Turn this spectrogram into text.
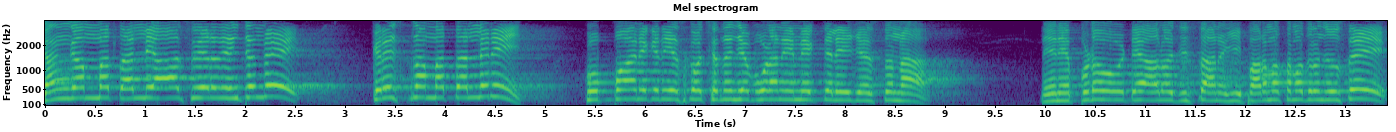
గంగమ్మ తల్లి ఆశీర్వదించింది. కృష్ణమ్మ తల్లిని కుప్పానికి తీసుకొచ్చిందని చెప్పి కూడా నేను మీకు తెలియజేస్తున్నా. నేను ఎప్పుడో ఒకటే ఆలోచిస్తాను. ఈ పరమ సముద్రం చూస్తే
